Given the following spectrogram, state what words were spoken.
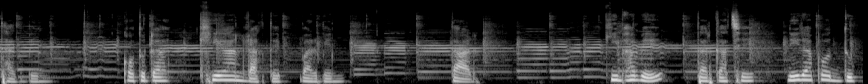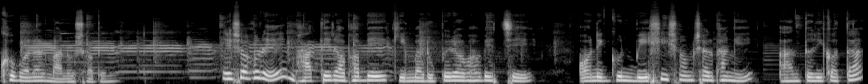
থাকবেন, কতটা খেয়াল রাখতে পারবেন। তার। কীভাবে তার কাছে নিরাপদ দুঃখ বলার মানুষ হবেন? এ শহরে ভাতের অভাবে কিংবা রূপের অভাবের চেয়ে অনেক গুণ বেশি সংসার ভাঙে আন্তরিকতা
